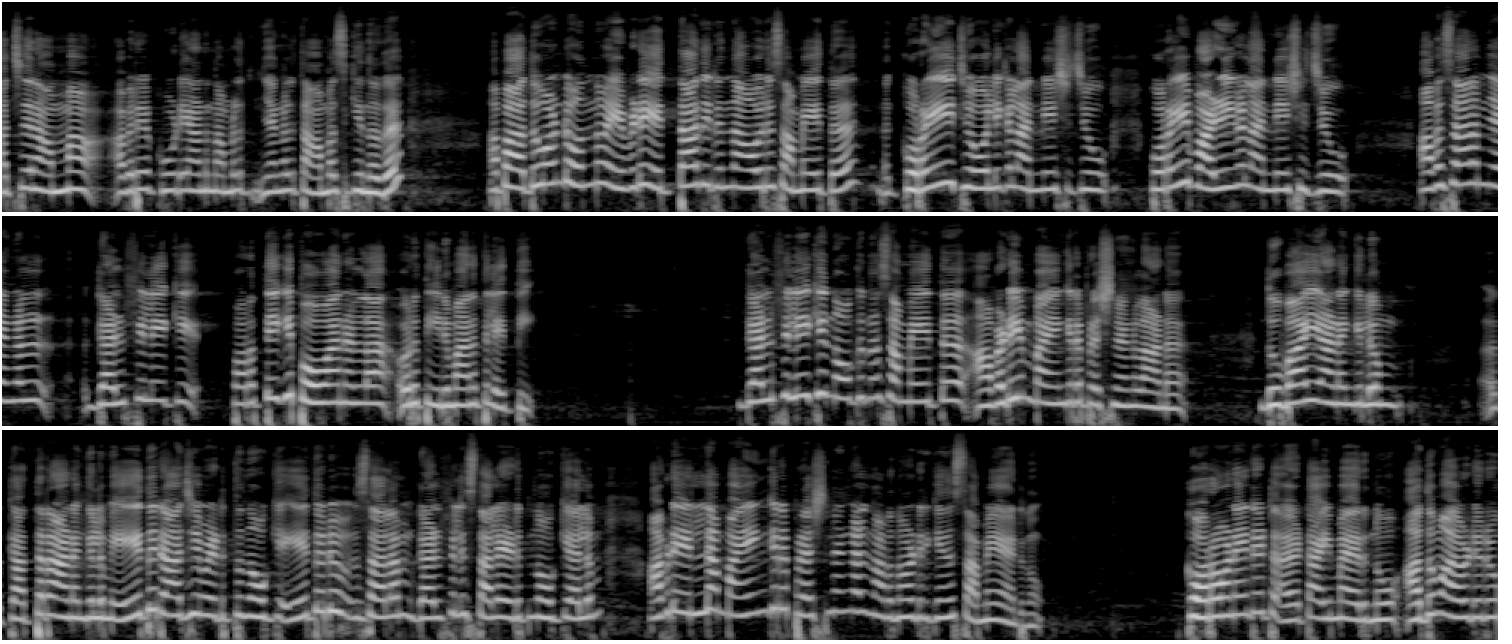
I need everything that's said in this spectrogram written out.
അച്ഛൻ അമ്മ അവരെ കൂടെയാണ് നമ്മൾ ഞങ്ങൾ താമസിക്കുന്നത്. അപ്പോൾ അതുകൊണ്ടൊന്നും എവിടെ എത്താതിരുന്ന ആ ഒരു സമയത്ത് കുറേ ജോലികൾ അന്വേഷിച്ചു കുറേ വഴികൾ അന്വേഷിച്ചു. അവസാനം ഞങ്ങൾ ഗൾഫിലേക്ക് പുറത്തേക്ക് പോകാനുള്ള ഒരു തീരുമാനത്തിലെത്തി. ഗൾഫിലേക്ക് നോക്കുന്ന സമയത്ത് അവിടെയും ഭയങ്കര പ്രശ്നങ്ങളാണ്. ദുബായ് ആണെങ്കിലും ഖത്തർ ആണെങ്കിലും ഏത് രാജ്യം എടുത്തു നോക്കി ഏതൊരു സ്ഥലം ഗൾഫിൽ സ്ഥലം എടുത്തു നോക്കിയാലും അവിടെ എല്ലാം ഭയങ്കര പ്രശ്നങ്ങൾ നടന്നുകൊണ്ടിരിക്കുന്ന സമയമായിരുന്നു. കൊറോണയുടെ ടൈമായിരുന്നു. അതും അവിടെ ഒരു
